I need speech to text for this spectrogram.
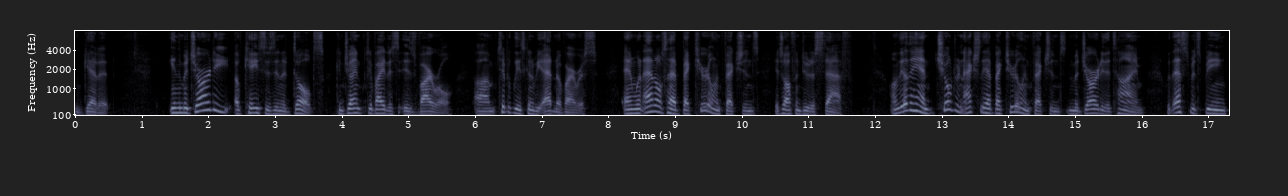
who get it. In the majority of cases in adults, conjunctivitis is viral. Um, typically, it's going to be adenovirus. And when adults have bacterial infections, it's often due to staph. On the other hand, children actually have bacterial infections the majority of the time, with estimates being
